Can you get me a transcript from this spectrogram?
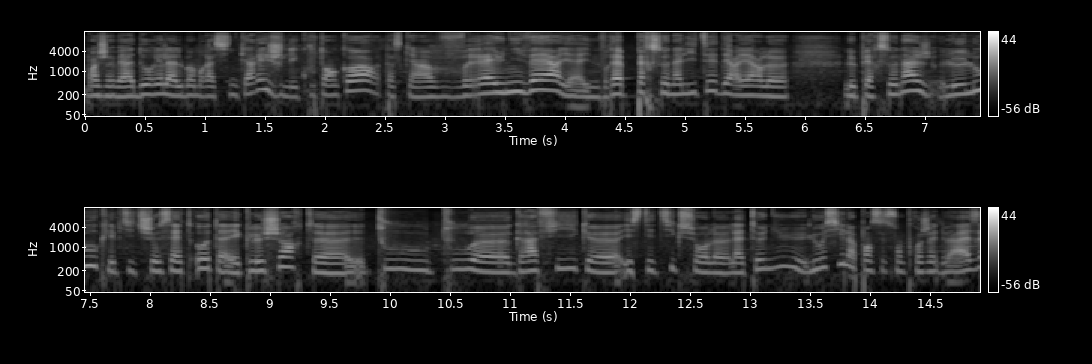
Moi, j'avais adoré l'album Racine Carrée, je l'écoute encore parce qu'il y a un vrai univers, il y a une vraie personnalité derrière le, personnage, le look, les petites chaussettes hautes avec le short, euh, tout, tout euh, graphique, euh, esthétique sur la tenue. Lui aussi, il a pensé son projet de A à Z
